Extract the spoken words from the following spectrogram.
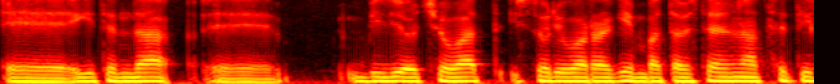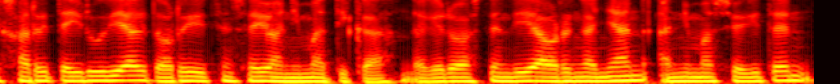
e, egiten da, e, bideotxo bat historio barrakin bat abestearen atzetik jarrita irudiak eta horri ditzen zaio animatika. Da gero azten dira horren gainean animazio egiten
